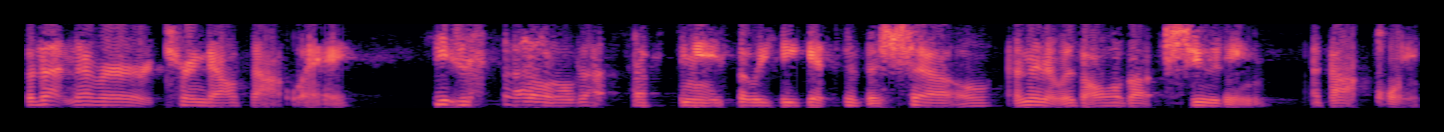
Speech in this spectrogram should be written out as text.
But that never turned out that way. He just said all that stuff to me so we could get to the show, and then it was all about shooting at that point.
